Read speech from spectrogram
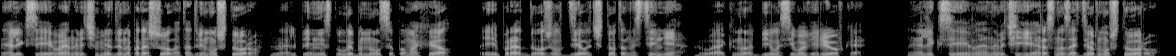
Алексей Иванович медленно подошел, отодвинул штору. Альпинист улыбнулся, помахал и продолжил делать что-то на стене. В окно билась его веревка. Алексей Иванович яростно задернул штору.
